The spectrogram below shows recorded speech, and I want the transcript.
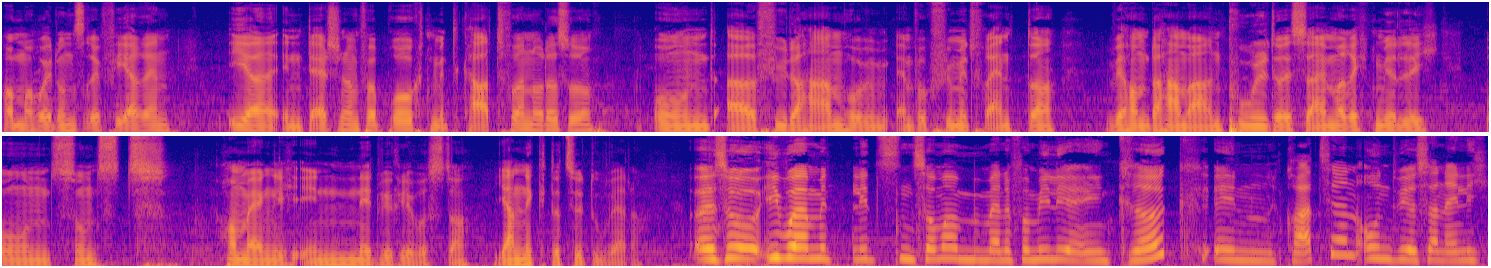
haben wir halt unsere Ferien eher in Deutschland verbracht mit Kartfahren oder so und auch viel daheim, habe ich einfach viel mit Freunden da. Wir haben daheim auch einen Pool, da ist es immer recht gemütlich und sonst haben wir eigentlich eh nicht wirklich was da. Janik, dazu du weiter. Also ich war mit letzten Sommer mit meiner Familie in Krk in Kroatien und wir sind eigentlich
